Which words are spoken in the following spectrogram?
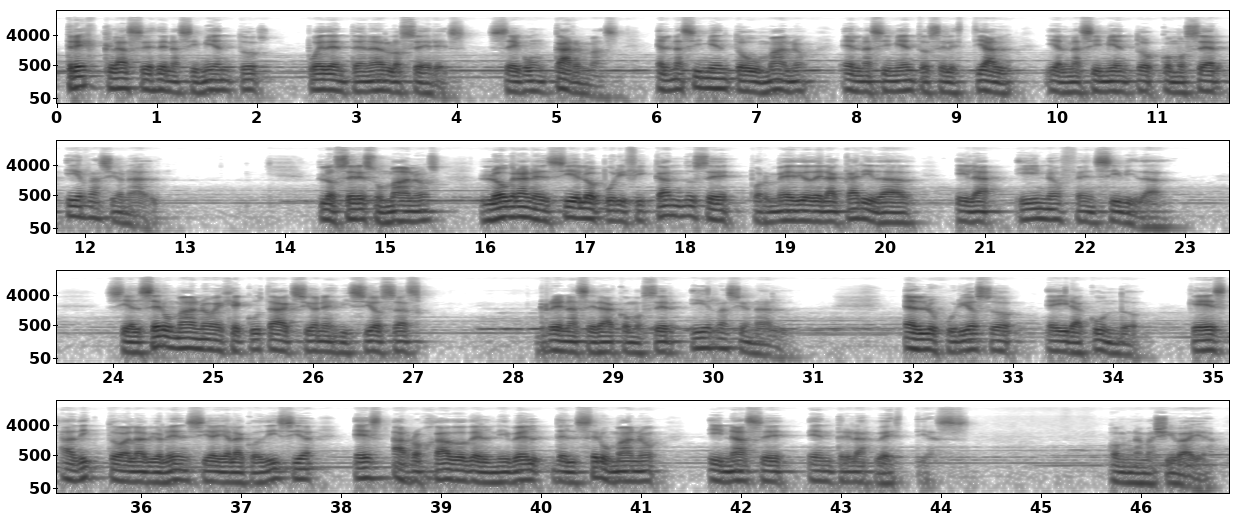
Tres clases de nacimientos pueden tener los seres, según karmas, el nacimiento humano, el nacimiento celestial y el nacimiento como ser irracional. Los seres humanos logran el cielo purificándose por medio de la caridad y la inofensividad. Si el ser humano ejecuta acciones viciosas, renacerá como ser irracional. El lujurioso e iracundo, que es adicto a la violencia y a la codicia, es arrojado del nivel del ser humano y nace entre las bestias. Om Namah Shivaya.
